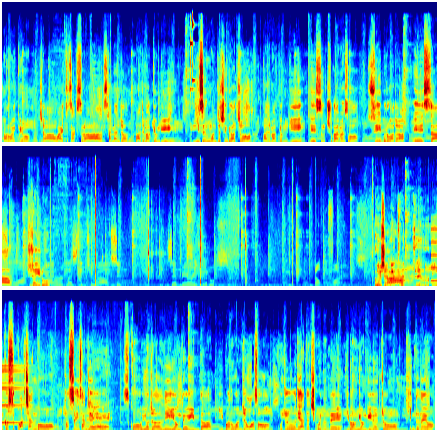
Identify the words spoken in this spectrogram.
바로 갈게요. 자 화이트 삭스랑 3연전 마지막 경기. 2승 먼저 챙겨왔죠. 마지막 경기 1승 추가하면서 수입으로 가자. 1-4 주자 2루 으샤 인코스 꽉 찬 공. 헛스윙 삼진. 스코어 여전히 0대 0입니다. 이번 원정 와서 꾸준히 안타 치고 있는데 이번 경기는 좀 힘드네요.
